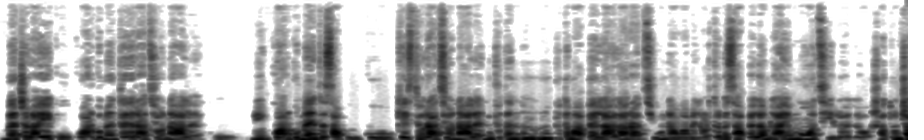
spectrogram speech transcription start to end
merge la ei cu, cu argumente raționale, cu, cu argumente sau cu, cu chestiuni raționale. Nu putem, nu, nu putem apela la rațiunea oamenilor, trebuie să apelăm la emoțiile lor. Și atunci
